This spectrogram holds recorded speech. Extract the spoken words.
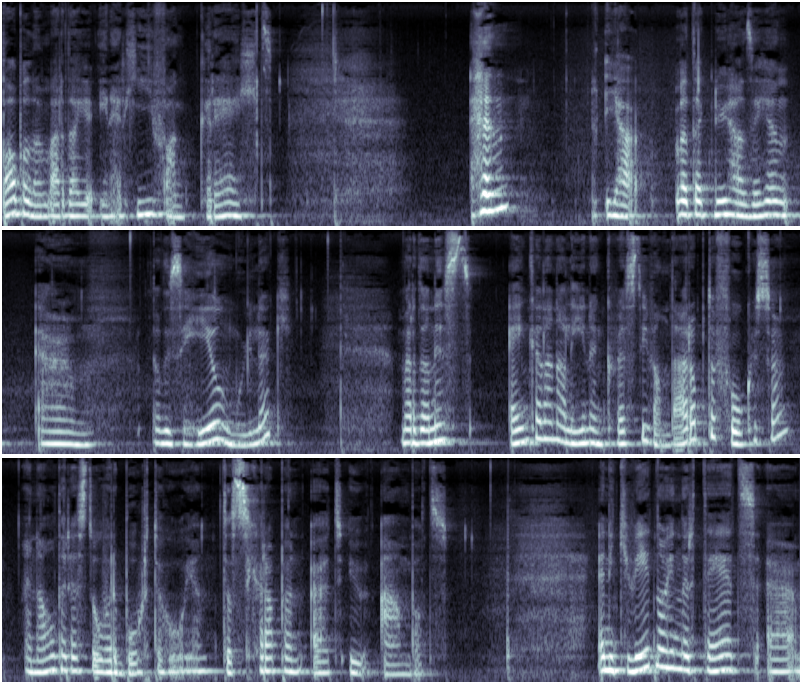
babbelen, waar dat je energie van krijgt. En ja, wat ik nu ga zeggen, uh, dat is heel moeilijk. Maar dan is het enkel en alleen een kwestie van daarop te focussen en al de rest overboord te gooien, te schrappen uit uw aanbod. En ik weet nog in de tijd ehm,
